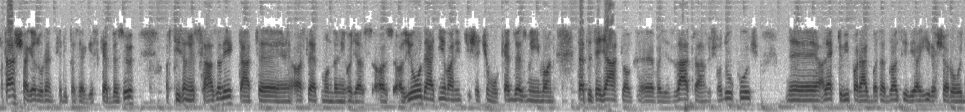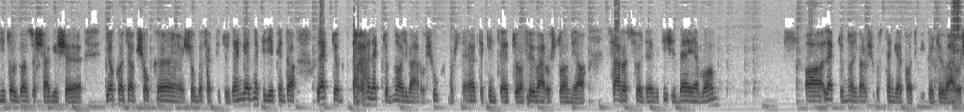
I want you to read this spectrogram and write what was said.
A társasági adórendszerük az egész kedvező, az 15 százalék, tehát e, azt lehet mondani, hogy az, az, az jó, de hát nyilván itt is egy csomó kedvezmény van, tehát ez egy átlag, vagy ez az általános adókulcs, a legtöbb iparágban, tehát Brazília híres arról, hogy nyitott gazdaság, és gyakorlatilag sok, sok befektetőt engednek. Egyébként a legtöbb, legtöbb nagyvárosuk, most eltekintve ettől a fővárostól, ami a szárazföld, ez egy kicsit beljebb van, a legtöbb nagyvárosuk az tengerparti kikötőváros,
